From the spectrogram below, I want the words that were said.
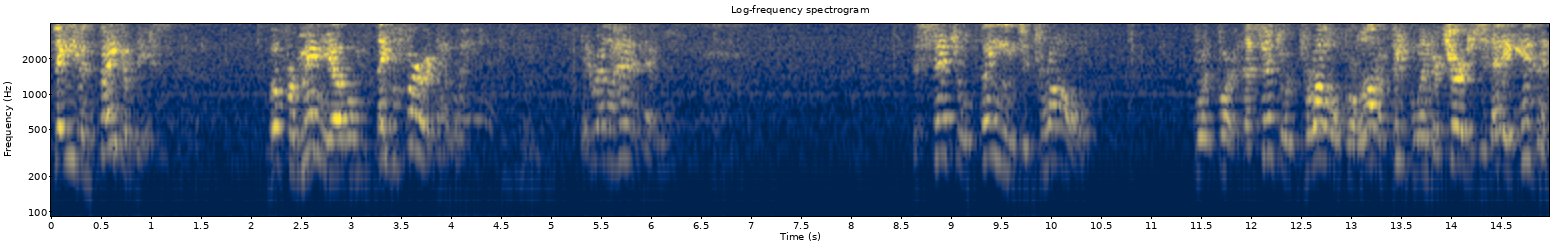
to even think of this. But for many of them, they prefer it that way. They'd rather have it that way. The central theme to draw for, for the central draw for a lot of people in their churches today isn't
